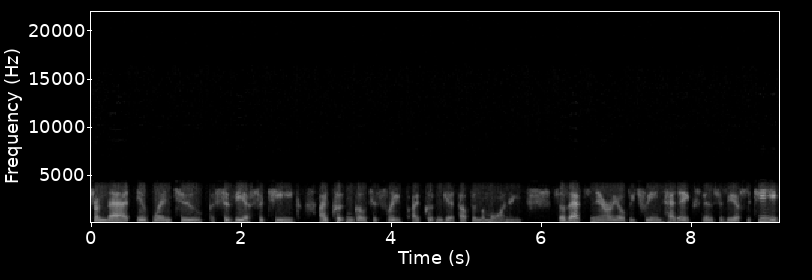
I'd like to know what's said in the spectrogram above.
From that, it went to severe fatigue. I couldn't go to sleep. I couldn't get up in the morning. So that scenario between headaches and severe fatigue,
